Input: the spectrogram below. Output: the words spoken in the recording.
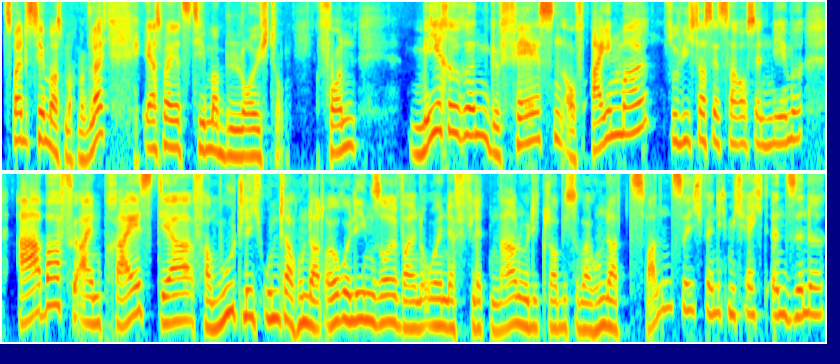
zweites Thema, das machen wir gleich. Erstmal jetzt Thema Beleuchtung. Von mehreren Gefäßen auf einmal, so wie ich das jetzt daraus entnehme, aber für einen Preis, der vermutlich unter 100 Euro liegen soll, weil eine ONF Flat Nano liegt, glaube ich, so bei 120, wenn ich mich recht entsinne.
